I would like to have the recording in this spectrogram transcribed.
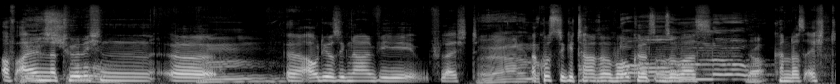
auf allen natürlichen äh, äh, Audiosignalen wie vielleicht. Akustikgitarre, Vocals und sowas, Ja. kann das echt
